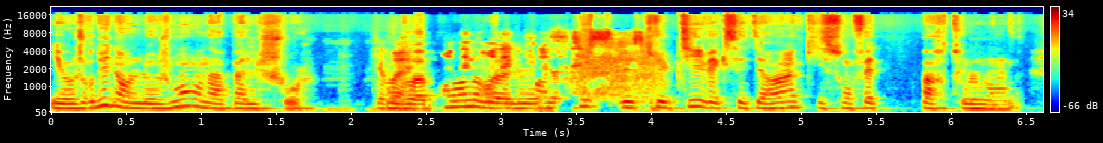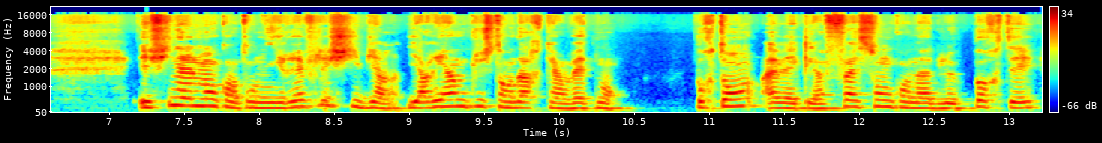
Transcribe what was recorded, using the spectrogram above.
Et aujourd'hui, dans le logement, on n'a pas le choix. On doit prendre les astuces descriptives, etc., qui sont faites par tout le monde. Et finalement, quand on y réfléchit bien, il y a rien de plus standard qu'un vêtement. Pourtant, avec la façon qu'on a de le porter,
